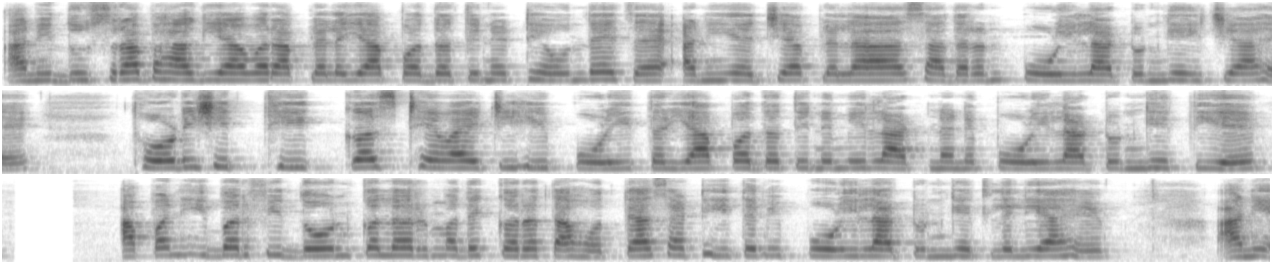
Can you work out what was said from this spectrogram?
आणि दुसरा भाग यावर आपल्याला या पद्धतीने ठेवून द्यायचा आहे आणि याची आपल्याला साधारण पोळी लाटून घ्यायची आहे. थोडीशी थिकच ठेवायची ही पोळी. तर या पद्धतीने मी लाटण्याने पोळी लाटून घेते आपण ही बर्फी दोन कलरमध्ये करत आहोत. त्यासाठी इथे मी पोळी लाटून घेतलेली आहे. आणि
